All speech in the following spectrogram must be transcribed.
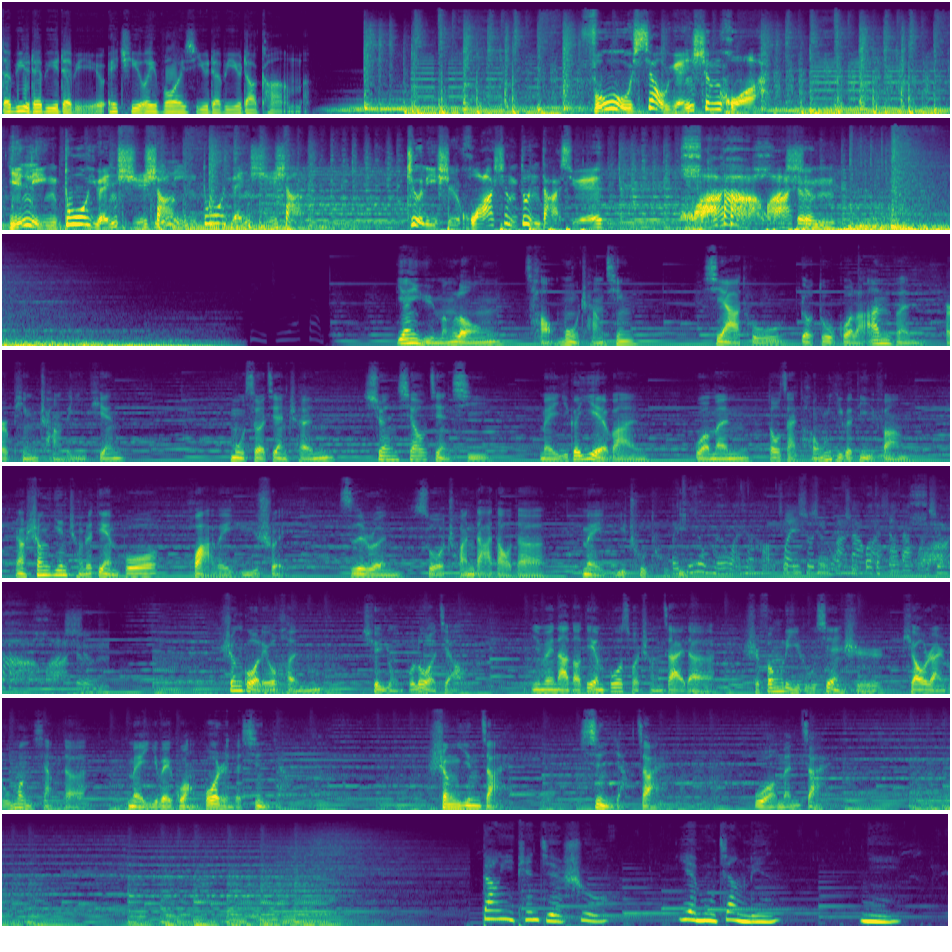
www.huavoiceuw.com。服务校园生活，引领多元时尚。引领多元时尚。这里是华盛顿大学，华大华生。烟雨朦胧，草木常青，西雅图又度过了安稳而平常的一天。暮色渐沉，喧嚣渐息，每一个夜晚，我们都在同一个地方，让声音乘着电波化为雨水。滋润所传达到的每一处土地。听众朋友，晚上好，欢迎收听直播的华大华声。生过留痕，却永不落脚，因为那道电波所承载的是锋利如现实、飘然如梦想的每一位广播人的信仰。声音在，信仰在，我们在。当一天结束，夜幕降临，你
